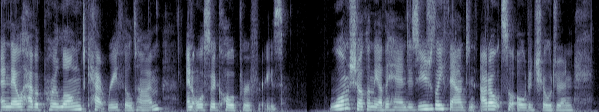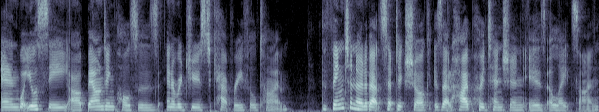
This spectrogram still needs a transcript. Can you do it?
and they will have a prolonged cap refill time and also cold peripheries. Warm shock, on the other hand, is usually found in adults or older children, and what you'll see are bounding pulses and a reduced cap refill time. The thing to note about septic shock is that hypotension is a late sign.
